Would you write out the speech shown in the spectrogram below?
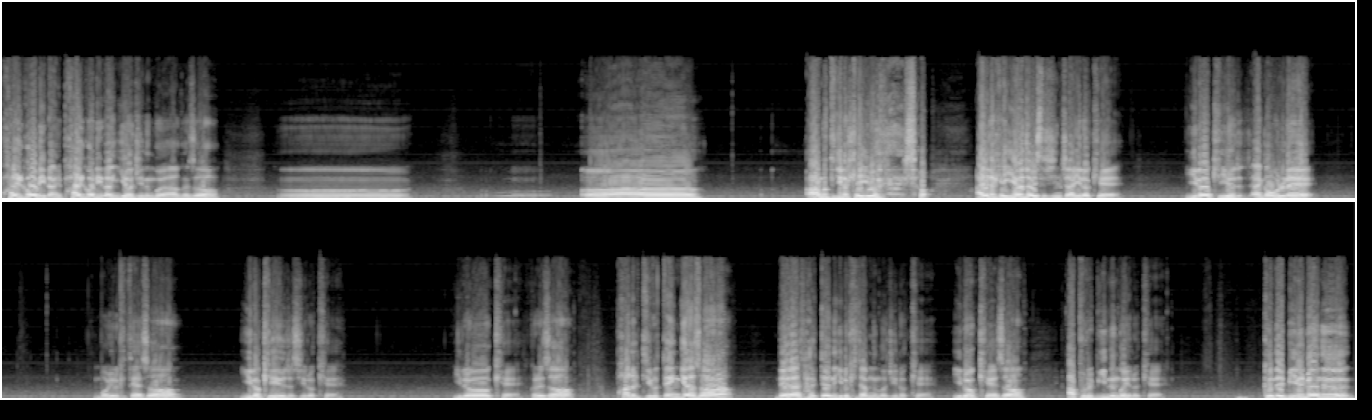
팔걸이랑 팔걸이랑 이어지는 거야. 그래서 어 어, 아무튼 이렇게 이어져 있어 아 이렇게 이어져 있어 진짜 이렇게. 이렇게 이어져 아 그러니까 원래 뭐 이렇게 돼서 이렇게 이어졌어 이렇게. 이렇게. 그래서 팔을 뒤로 당겨서 내가 할 때는 이렇게 잡는 거지 이렇게. 이렇게 해서 앞으로 미는 거 이렇게. 근데 밀면은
